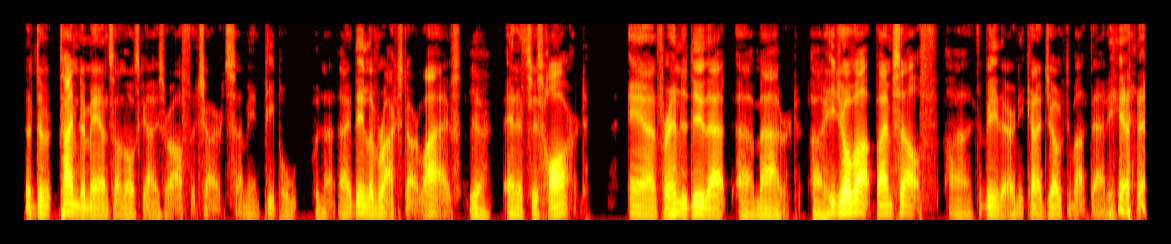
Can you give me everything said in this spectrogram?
the de- time demands on those guys are off the charts. I mean, people would not, I- they live rock star lives, Yeah. and it's just hard. And for him to do that uh, mattered. Uh, he drove up by himself uh, to be there, and he kind of joked about that. He had,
